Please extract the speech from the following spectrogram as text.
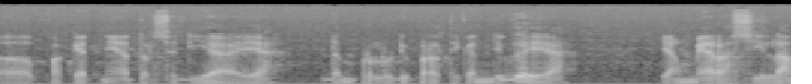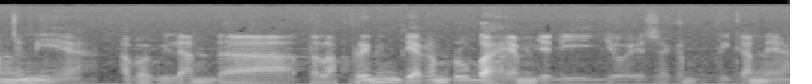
uh, paketnya tersedia ya. Dan perlu diperhatikan juga ya yang merah silang ini ya apabila anda telah print dia akan berubah ya menjadi hijau ya saya akan buktikan ya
